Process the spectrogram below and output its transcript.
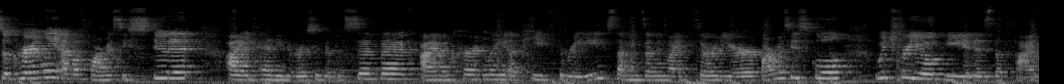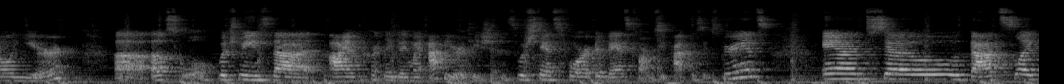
so currently I'm a pharmacy student. I attend University of the Pacific. I am currently a P3, so that means I'm in my third year of pharmacy school, which for UOP is the final year uh, of school, which means that I'm currently doing my APPE rotations, which stands for Advanced Pharmacy Practice Experience. And so that's like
